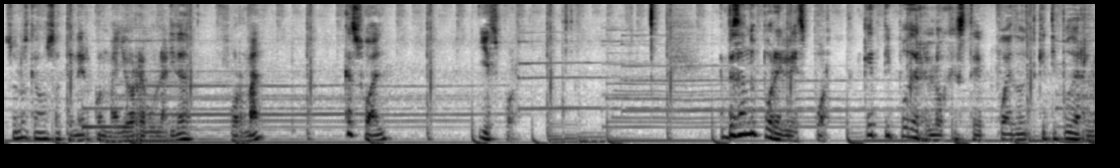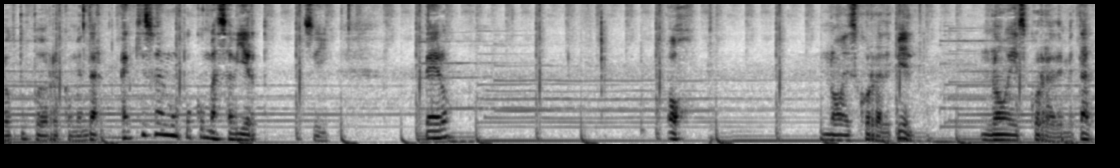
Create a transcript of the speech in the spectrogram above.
son los que vamos a tener con mayor regularidad. Formal, casual y sport. Empezando por el sport, ¿qué tipo de relojes te puedo, qué tipo de reloj te puedo recomendar? Aquí es algo un poco más abierto, sí, pero ojo, no es correa de piel, no es correa de metal.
